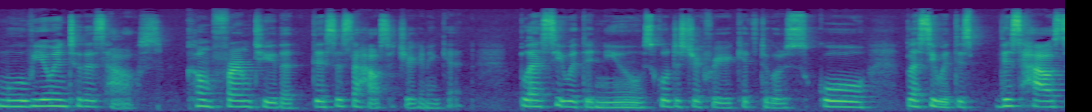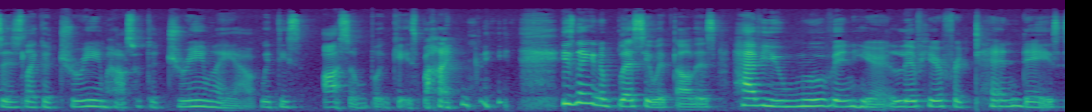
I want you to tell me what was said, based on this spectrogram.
move you into this house confirm to you that this is the house that you're going to get Bless you with the new school district for your kids to go to school. Bless you with this. This house is like a dream house with a dream layout with these awesome bookcase behind me. He's not to bless you with all this. Have you move in here, live here for 10 days,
